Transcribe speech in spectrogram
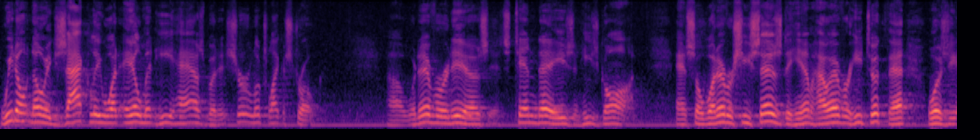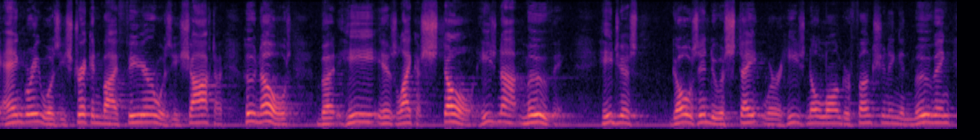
we don't know exactly what ailment he has, but it sure looks like a stroke. Uh, whatever it is, it's 10 days and he's gone. And so, whatever she says to him, however he took that, was he angry? Was he stricken by fear? Was he shocked? Who knows? But he is like a stone. He's not moving. He just goes into a state where he's no longer functioning and moving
